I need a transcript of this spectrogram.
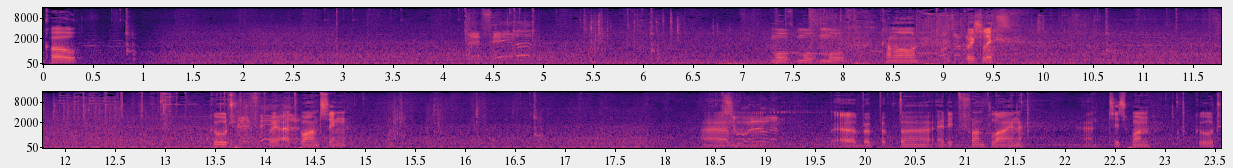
Go. Move, move, move. Come on. Quickly. Good. We are advancing. Um, uh, bu- edit front line. And this one. Good.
